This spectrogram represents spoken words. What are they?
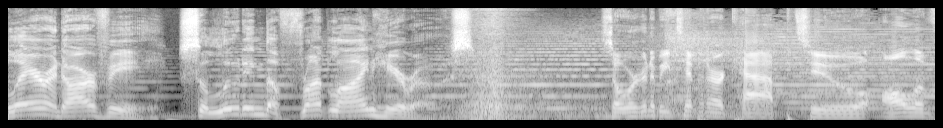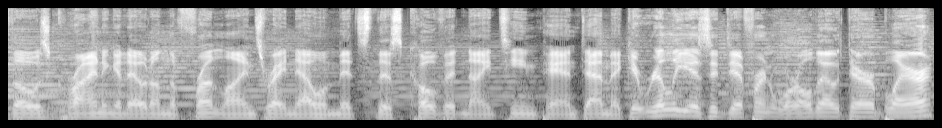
Blair and RV, saluting the frontline heroes. So we're going to be tipping our cap to all of those grinding it out on the front lines right now amidst this COVID 19 pandemic. It really is a different world out there, Blair.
